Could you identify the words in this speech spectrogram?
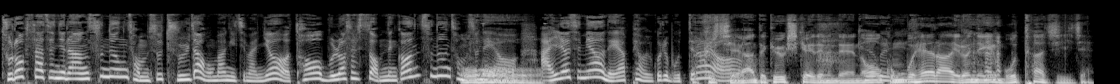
졸업 사진이랑 수능 점수 둘 다 엉망이지만요. 더 물러설 수 없는 건 수능 점수네요. 오. 알려주면 내 앞에 얼굴을 못 들어요. 그렇지. 나한테 교육 시켜야 되는데, 너 공부해라. 이런 얘기를 못 하지, 이제.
